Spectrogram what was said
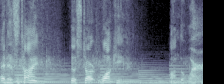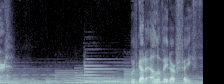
And it's time to start walking on the Word. We've got to elevate our faith.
